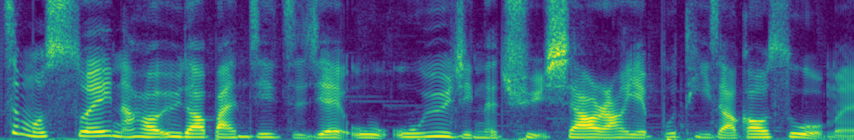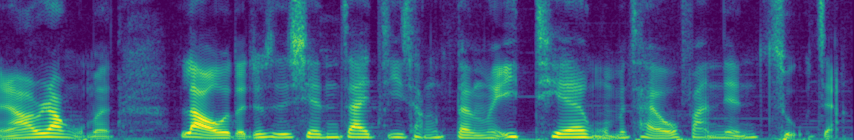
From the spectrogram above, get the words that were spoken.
这么衰？然后遇到班机直接无无预警的取消，然后也不提早告诉我们，然后让我们落的就是先在机场等了一天，我们才有饭店住。这样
